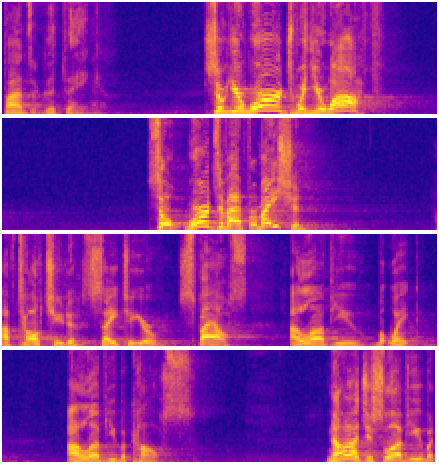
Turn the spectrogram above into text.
finds a good thing. So your words with your wife. So words of affirmation. I've taught you to say to your spouse, I love you, but wait, I love you because. Not I just love you, but,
